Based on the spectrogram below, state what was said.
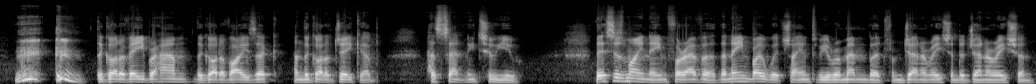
the God of Abraham, the God of Isaac, and the God of Jacob, has sent me to you. This is my name forever, the name by which I am to be remembered from generation to generation.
